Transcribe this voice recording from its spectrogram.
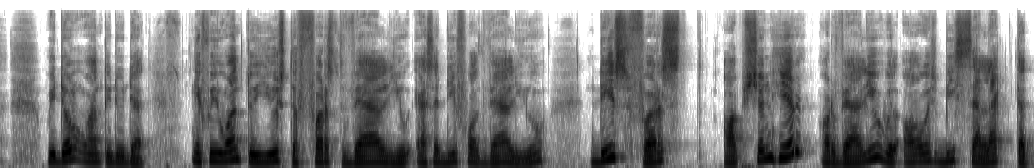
we don't want to do that. If we want to use the first value as a default value, this first option here or value will always be selected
